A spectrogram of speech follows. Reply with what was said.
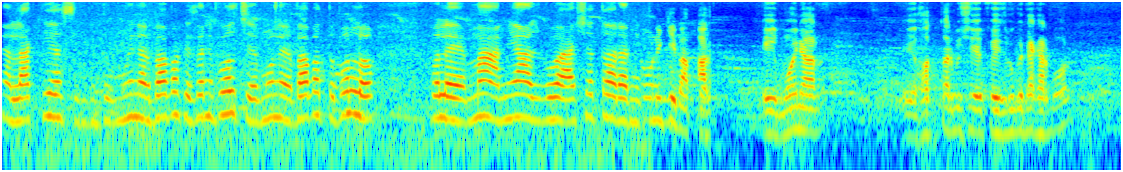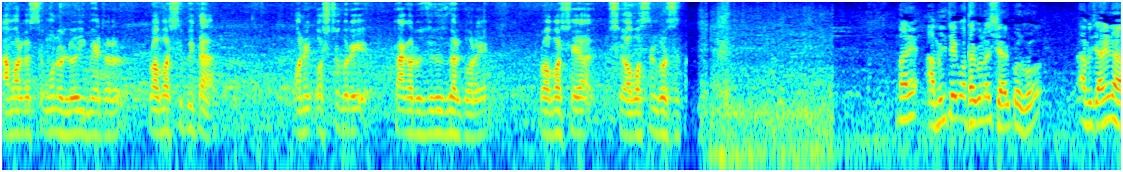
না লাকি আছি কিন্তু মইনার বাবাকে জানি বলছে মনের বাবা তো বলল বলে মা আমি আসব আসে তো আর আমি উনি কি এই ময়নার এই হত্যার বিষয়ে ফেসবুকে দেখার পর আমার কাছে মনে হলো এই মেয়েটার প্রবাসী পিতা অনেক কষ্ট করে টাকা রুজি রোজগার করে প্রবাসে সে অবস্থান করছে। মানে আমি যে কথাগুলো শেয়ার করব আমি জানি না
